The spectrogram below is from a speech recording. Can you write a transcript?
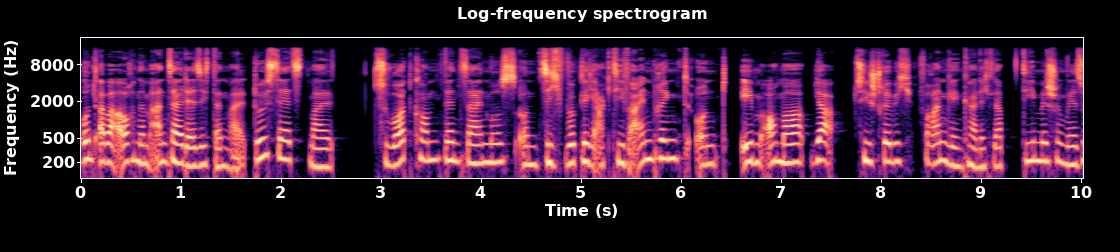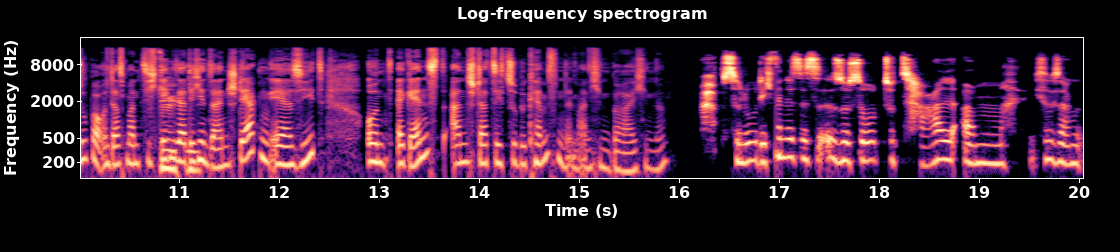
Und aber auch einem Anteil, der sich dann mal durchsetzt, mal zu Wort kommt, wenn es sein muss und sich wirklich aktiv einbringt und eben auch mal, ja, zielstrebig vorangehen kann. Ich glaube, die Mischung wäre super und dass man sich gegenseitig in seinen Stärken eher sieht und ergänzt, anstatt sich zu bekämpfen in manchen Bereichen. Ne? Absolut. Ich finde, es ist so, so total, ähm, wie soll ich sagen,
